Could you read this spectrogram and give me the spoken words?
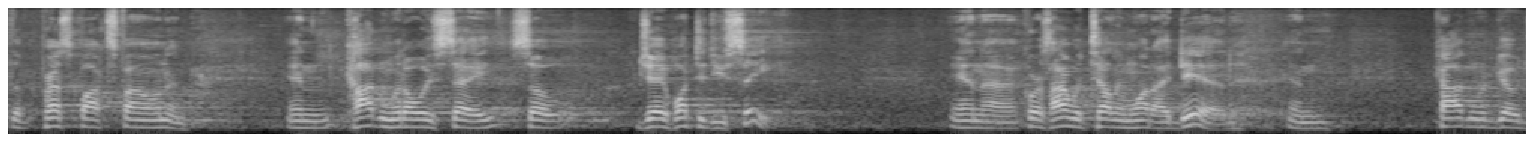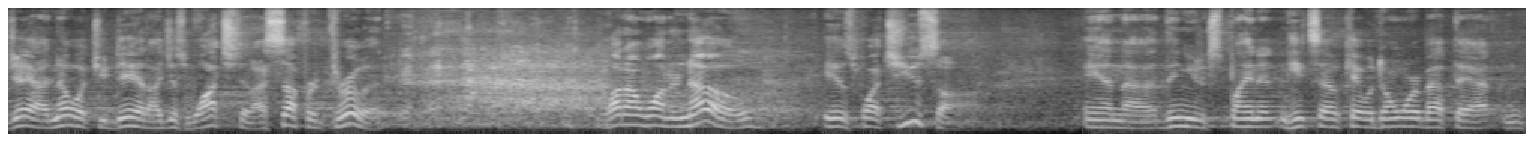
the press box phone and and Cotton would always say, "So, Jay, what did you see?" And uh, of course, I would tell him what I did, and Cotton would go, "Jay, I know what you did. I just watched it. I suffered through it. what I want to know is what you saw." And uh, then you'd explain it, and he'd say, okay, well, don't worry about that, and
